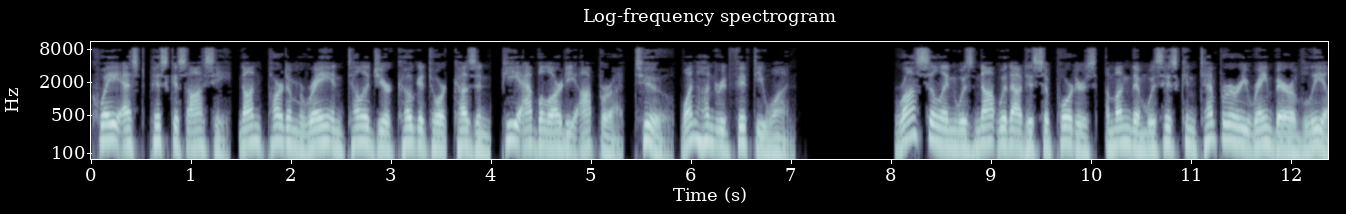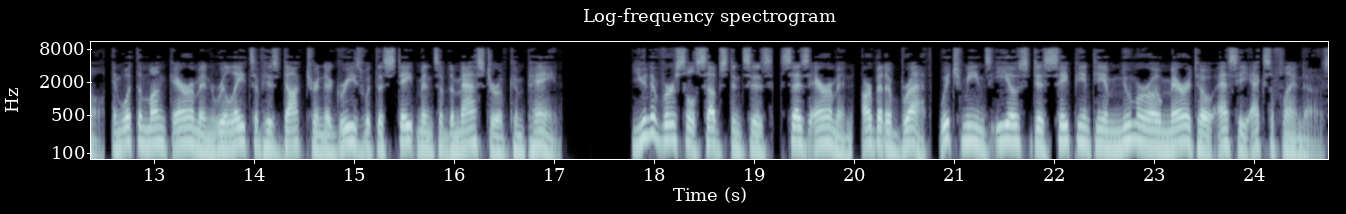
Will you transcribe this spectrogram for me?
quae est piscus ossi, non partum re intelligere cogitor cousin, P. Abelardi Opera, 2, 151. Roscelin was not without his supporters, among them was his contemporary Raimbert of Lille, and what the monk Hériman relates of his doctrine agrees with the statements of the master of Compiègne. Universal substances, says Hériman, are but a breath, which means eos de sapientium numero merito esse exiflandos.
